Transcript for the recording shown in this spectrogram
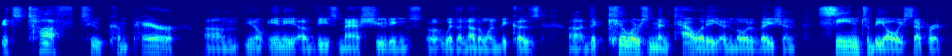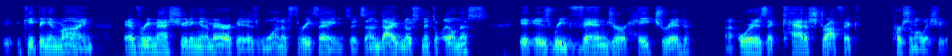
it's tough to compare um, you know any of these mass shootings uh, with another one because uh, the killer's mentality and motivation seem to be always separate. Keeping in mind every mass shooting in america is one of three things. It's undiagnosed mental illness it is revenge or hatred uh, or it is a catastrophic personal issue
